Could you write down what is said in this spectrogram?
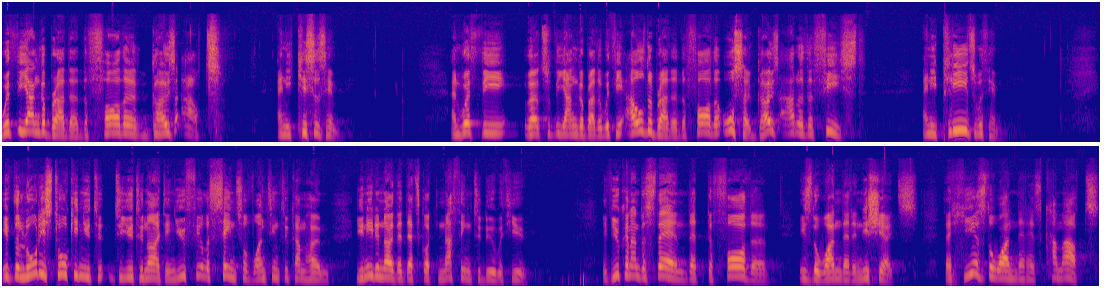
with the younger brother, the father goes out and he kisses him. And with the, that's with the younger brother, with the elder brother, the father also goes out of the feast and he pleads with him. If the Lord is talking you to, to, you tonight and you feel a sense of wanting to come home, you need to know that that's got nothing to do with you. If you can understand that the Father is the one that initiates, that He is the one that has come out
